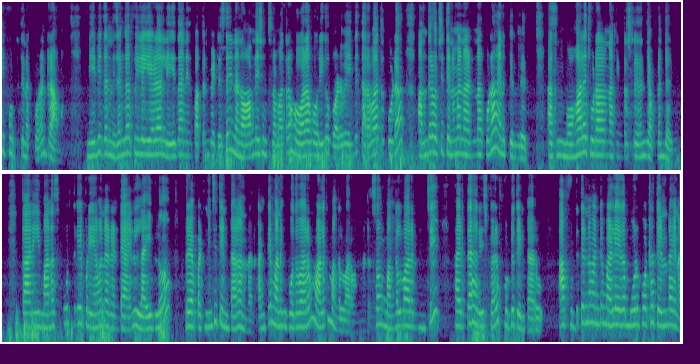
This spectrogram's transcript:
ఈ ఫుడ్ తినకపోవడం డ్రామా. మేబీ తను నిజంగా ఫీల్ అయ్యాడా లేదా అనేది పక్కన పెట్టేస్తే నిన్న నామినేషన్స్లో మాత్రం హోరా హోరీగా గొడవ అయింది తర్వాత కూడా అందరూ వచ్చి తినమని అడినా కూడా ఆయన తినలేదు. అసలు మీ మొహాలే చూడాలని నాకు ఇంట్రెస్ట్ లేదని చెప్పడం జరిగింది. కానీ మనస్ఫూర్తిగా ఇప్పుడు ఏమన్నాడంటే ఆయన లైవ్లో రేపటి నుంచి తింటాను అన్నాడు. అంటే మనకి బుధవారం వాళ్ళకి మంగళవారం అన్నమాట. సో మంగళవారం నుంచి హరిత హరీష్ గారు ఫుడ్ తింటారు. ఆ ఫుడ్ తినడం అంటే మళ్ళీ ఏదో మూడు పూట్ల తినడు ఆయన.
